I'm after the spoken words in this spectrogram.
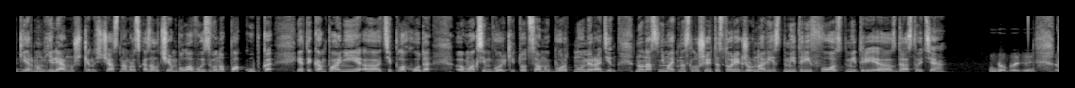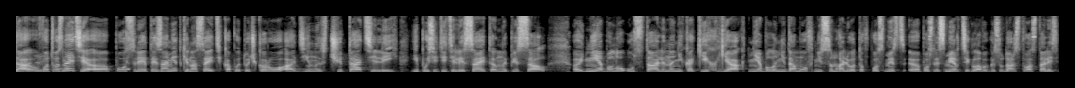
Герман Елянушкин сейчас нам рассказал, чем была вызвана покупка этой компании э, теплохода э, Максим Горький, тот самый борт номер один. Но нас внимательно слушает историк-журналист Дмитрий Фос. Дмитрий, э, здравствуйте. Добрый день. Добрый да, день. вот вы знаете, э, после этой заметки на сайте kp.ru один из читателей и посетителей сайта написал, э, не было у Сталина никаких яхт, не было ни домов, ни самолетов. После, э, после смерти главы государства остались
